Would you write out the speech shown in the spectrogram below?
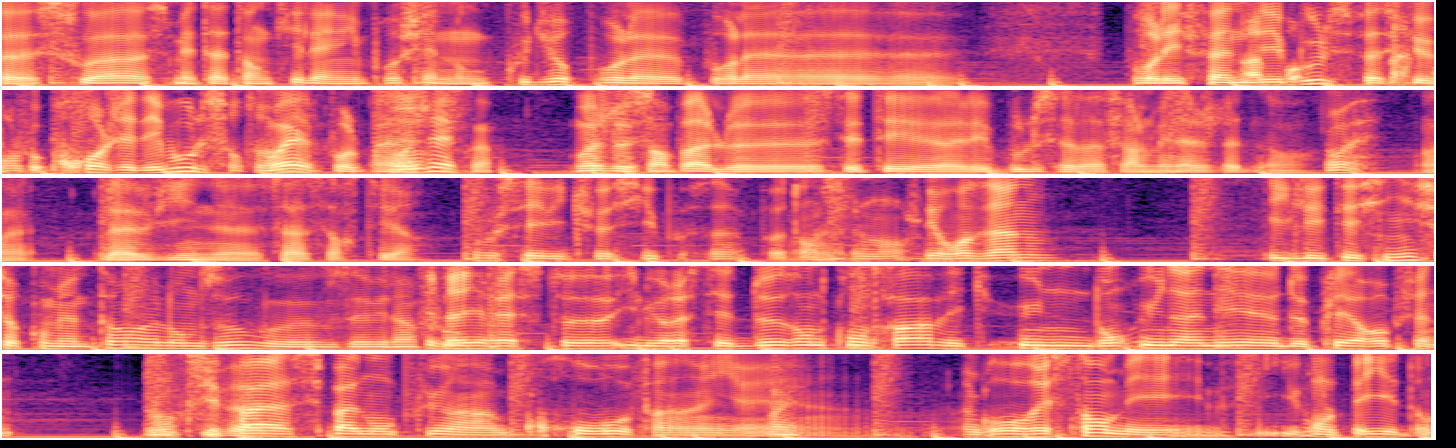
euh, soit se mettre à tanker l'année prochaine. Donc coup dur pour, la, pour, la, pour les fans Ah, des pour- Bulls parce Bah, que pour le projet des boules surtout. ouais, pour le Ouais. projet quoi. Moi, je le sens pas. Le... Cet été, euh, les boules, ça va faire le ménage là-dedans. Ouais. ouais. La vigne, euh, ça va sortir. Vucevic aussi pour ça, potentiellement. je Des Rosanne. Il était signé sur combien de temps Alonso Vous avez l'info? Là, il, reste, il lui restait deux ans de contrat avec une, dont une année de player option. Donc c'est pas, c'est pas non plus un gros, enfin, Ouais. Un gros restant, mais ils vont le payer dans,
